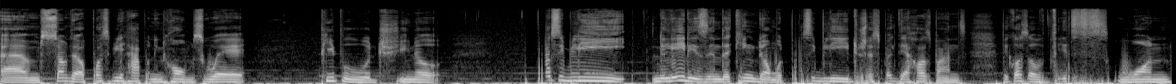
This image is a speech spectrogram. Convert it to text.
um, something that will possibly happen in homes where people would, you know, possibly the ladies in the kingdom would possibly disrespect their husbands because of this one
